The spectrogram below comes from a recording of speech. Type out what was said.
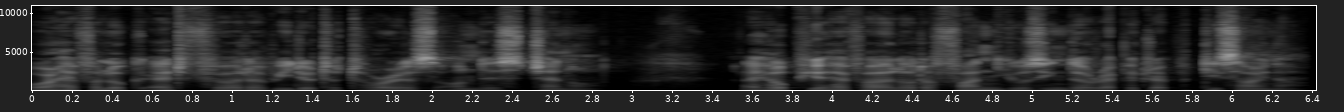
or have a look at further video tutorials on this channel. I hope you have a lot of fun using the RapidRep Designer.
